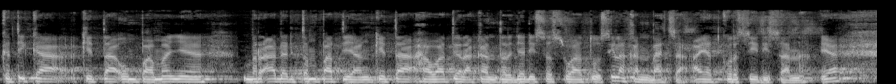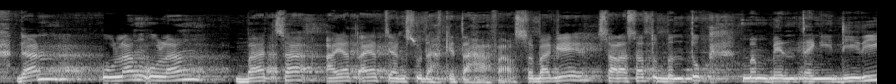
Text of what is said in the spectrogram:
ketika kita umpamanya berada di tempat yang kita khawatir akan terjadi sesuatu, silakan baca ayat kursi di sana ya. Dan ulang-ulang baca ayat-ayat yang sudah kita hafal sebagai salah satu bentuk membentengi diri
